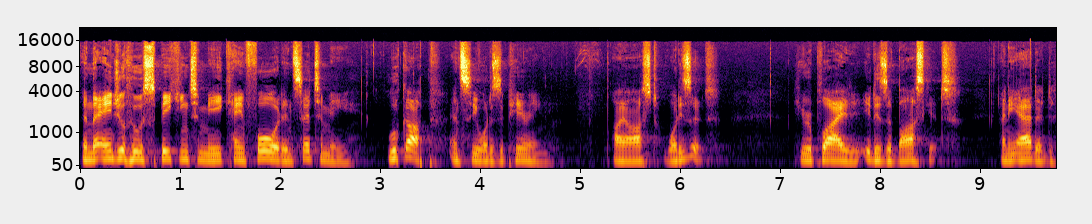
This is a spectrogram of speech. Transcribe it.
Then the angel who was speaking to me came forward and said to me, Look up and see what is appearing. I asked, What is it? He replied, It is a basket. And he added,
